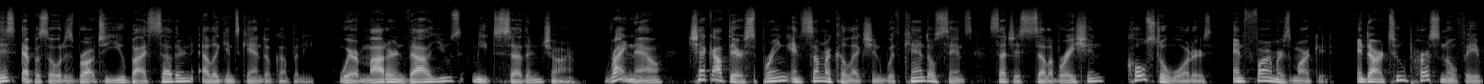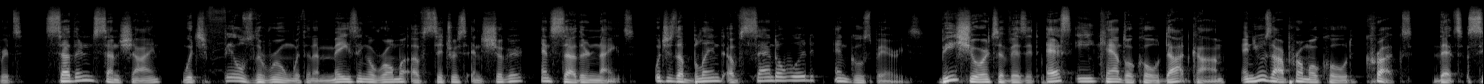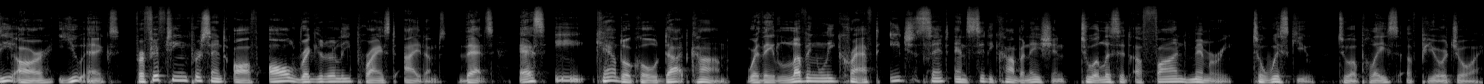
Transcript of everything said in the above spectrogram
This episode is brought to you by Southern Elegance Candle Company, where modern values meet Southern charm. Right now, check out their spring and summer collection with candle scents such as Celebration, Coastal Waters, and Farmer's Market, and our two personal favorites, Southern Sunshine, which fills the room with an amazing aroma of citrus and sugar, and Southern Nights, which is a blend of sandalwood and gooseberries. Be sure to visit secandleco.com and use our promo code CRUX that's C R U X for 15% off all regularly priced items. That's secandleco.com, where they lovingly craft each scent and city combination to elicit a fond memory to whisk you to a place of pure joy.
